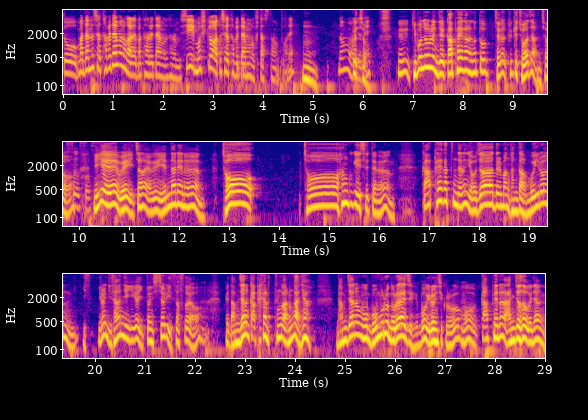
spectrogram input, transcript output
と、まあ、旦那氏が食べたいものがあれば食べたいもの頼むし、もしくは私が食べたいものを2つ頼むとかね。 음. のも多いよ 그렇죠. ね。 그 기본적으로 이제 카페에 가는 건 또 제가 그렇게 좋아하지 않죠. 쏘, 쏘, 쏘. 이게 왜 있잖아요. 그 옛날에는 저, 저 한국에 있을 때는 카페 같은 데는 여자들만 간다. 뭐 이런, 이- 이런 이상한 얘기가 있던 시절이 있었어요. 그 남자는 카페 같은 거 하는 거 아니야. 남자는 뭐 몸으로 놀아야지. 뭐 이런 식으로. 뭐 카페는 앉아서 그냥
